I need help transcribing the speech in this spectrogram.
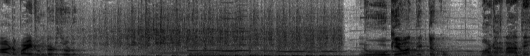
ఆడు బయట ఉంటాడు చూడు. నువ్వు ఊకే వంద తిట్టకు. వాడు అనాదే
